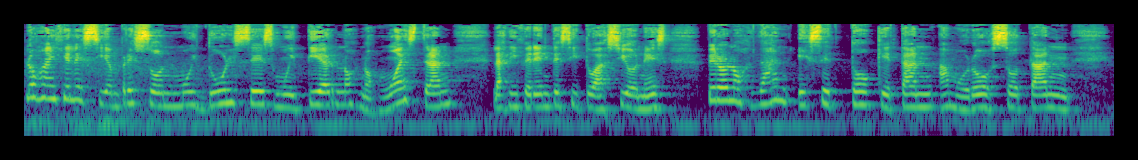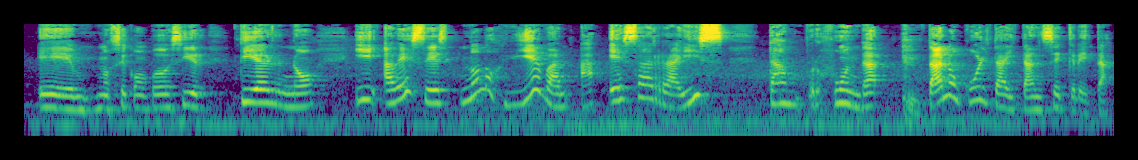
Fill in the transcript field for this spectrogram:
los ángeles siempre son muy dulces, muy tiernos, nos muestran las diferentes situaciones, pero nos dan ese toque tan amoroso, tan, eh, no sé cómo puedo decir, tierno, y a veces no nos llevan a esa raíz tan profunda, tan oculta y tan secreta.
